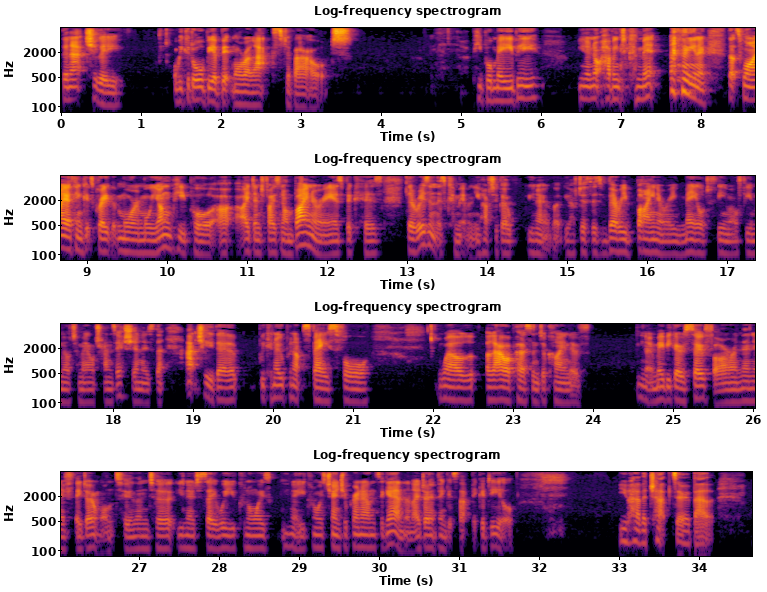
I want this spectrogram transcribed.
then actually we could all be a bit more relaxed about people maybe you know not having to commit. You know that's why i think it's great that more and more young people uh, identify as non-binary is because there isn't this commitment. You have to go you know like you have to have this very binary male to female female to male transition is that actually there we can open up space for well allow a person to kind of you know maybe go so far and then if they don't want to then to you know to say well you can always you know you can always change your pronouns again and i don't think it's that big a deal. You have a chapter about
